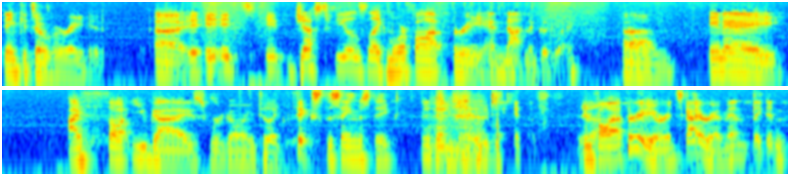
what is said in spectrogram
think it's overrated. Uh, it, it, it's it just feels like more Fallout Three, and not in a good way. Um, in a, I thought you guys were going to like fix the same mistakes you made in Yeah. Fallout Three or in Skyrim, and they didn't.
